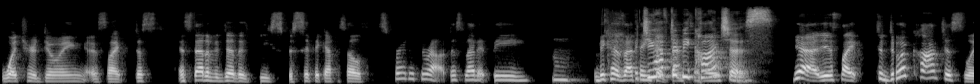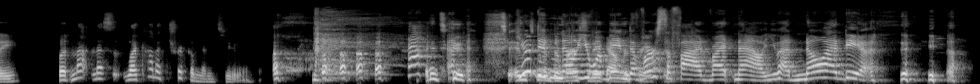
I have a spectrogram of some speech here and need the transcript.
what you're doing is like, just instead of it just be specific episodes, spread it throughout. Just let it be. Mm. Because I think you have to be conscious. Yeah. It's like to do it consciously, but not necessarily like kind of trick them into. into, into you didn't know you were being diversified right now. You had no idea. yeah.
